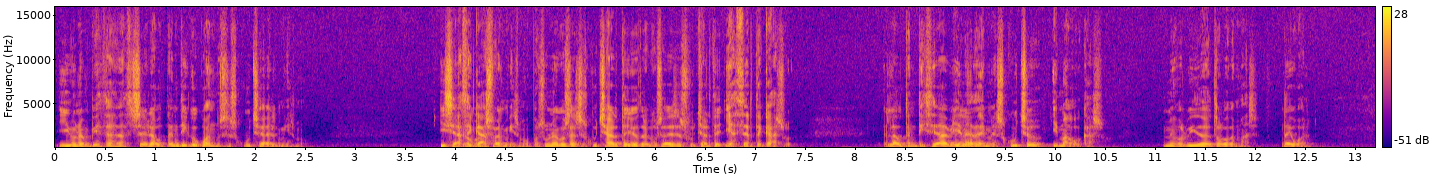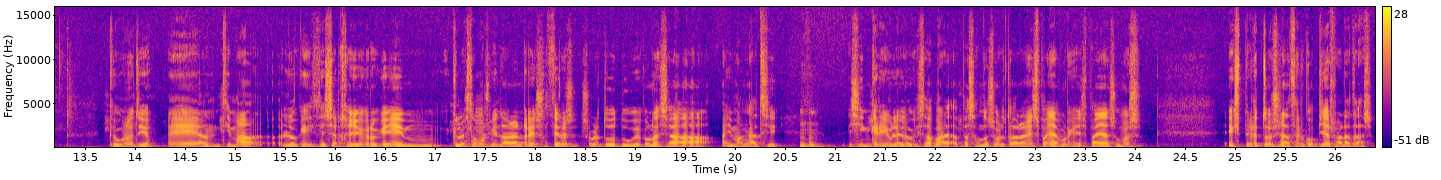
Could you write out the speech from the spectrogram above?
Y uno empieza a ser auténtico cuando se escucha a él mismo. Y se hace bueno. caso a él mismo. Pues una cosa es escucharte y otra cosa es escucharte y hacerte caso. La autenticidad viene de me escucho y me hago caso. Me olvido de todo lo demás. Da igual. Qué bueno, tío. Eh, encima, lo que dice Sergio, yo creo que, mm, que lo estamos viendo ahora en redes sociales, sobre todo tú que conoces a, a Iman Gatsi. Es increíble lo que está pa- pasando, sobre todo ahora en España, porque en España somos expertos en hacer copias baratas.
